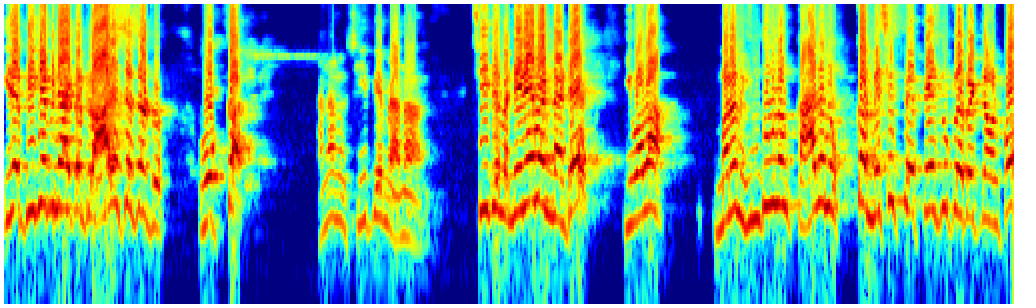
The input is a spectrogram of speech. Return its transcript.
ఇదే బీజేపీ నాయకులు అంటారు ఆర్ఎస్ఎస్ అంటారు. ఒక్క అన్నా నువ్వు సిపిఎం అన్నా? సిపిఎం నేనేమంటున్నా అంటే ఇవాళ మనం హిందువులం కాదని ఒక్క మెసేజ్ ఫేస్బుక్లో పెట్టినాం అనుకో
